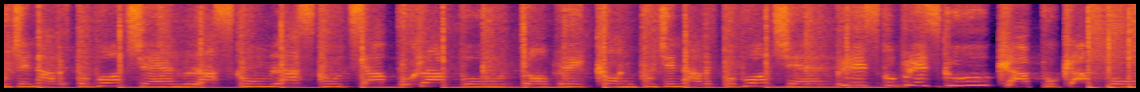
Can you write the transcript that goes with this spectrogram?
pójdzie nawet po błocie. Lasku, lasku, ciapu, chlapu. Dobry koń pójdzie nawet po błocie. Brysku, brysku, kapu, kapu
